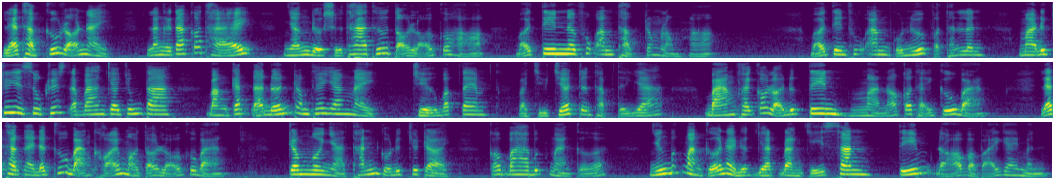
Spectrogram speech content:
Lẽ thật cứu rỗi này là người ta có thể nhận được sự tha thứ tội lỗi của họ bởi tin nơi phúc âm thật trong lòng họ. Bởi tin phúc âm của nước và thánh linh mà Đức Chúa Giêsu Christ đã ban cho chúng ta bằng cách đã đến trong thế gian này, chịu bắp tem và chịu chết trên thập tự giá. Bạn phải có loại đức tin mà nó có thể cứu bạn. Lẽ thật này đã cứu bạn khỏi mọi tội lỗi của bạn. Trong ngôi nhà thánh của Đức Chúa Trời có ba bức màn cửa. Những bức màn cửa này được dệt bằng chỉ xanh, tím, đỏ và vải gai mịn.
